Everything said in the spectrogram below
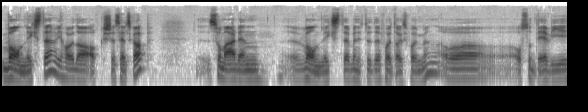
vanligste. Vi har jo da aksjeselskap, som er den vanligste benyttede foretaksformen, og også det vi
